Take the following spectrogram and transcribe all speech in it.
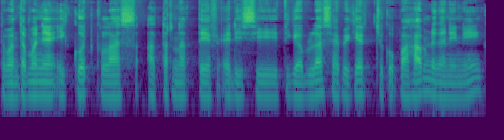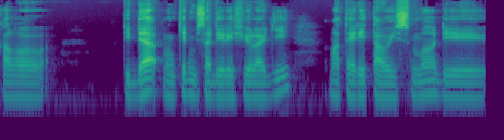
Teman-teman yang ikut kelas alternatif edisi 13 saya pikir cukup paham dengan ini. Kalau tidak mungkin bisa direview lagi materi Taoisme di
